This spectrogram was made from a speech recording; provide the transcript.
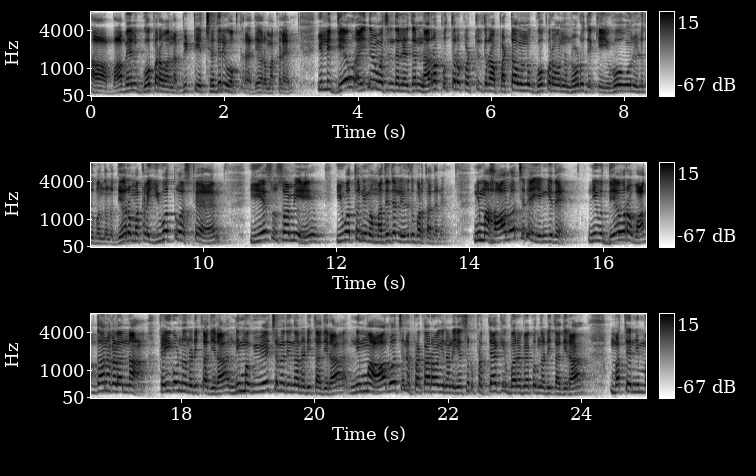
ಆ ಬಾಬೇಲ್ ಗೋಪುರವನ್ನು ಬಿಟ್ಟು ಚದರಿ ಹೋಗ್ತಾರೆ ದೇವರ ಮಕ್ಕಳೇ. ಇಲ್ಲಿ ದೇವರು ಐದನೇ ವಚನದಲ್ಲಿ ಹೇಳ್ತಾರೆ ನರಪುತ್ರರು ಕೊಟ್ಟಿದ್ರು ಆ ಪಟ್ಟವನ್ನು, ಗೋಪುರವನ್ನು ನೋಡೋದಕ್ಕೆ ಯೆಹೋವನು ಇಳಿದು ಬಂದನು. ದೇವರ ಮಕ್ಕಳೇ, ಇವತ್ತು ಅಷ್ಟೇ ಯೇಸು ಸ್ವಾಮಿ, ಇವತ್ತು ನಿಮ್ಮ ಮಧ್ಯದಲ್ಲಿ ಇಳಿದು ಬರ್ತಾ ಇದ್ದಾನೆ. ನಿಮ್ಮ ಆಲೋಚನೆ ಹೆಂಗಿದೆ? ನೀವು ದೇವರ ವಾಗ್ದಾನಗಳನ್ನು ಕೈಗೊಂಡು ನಡೀತಾ ಇದ್ದೀರಾ ನಿಮ್ಮ ವಿವೇಚನದಿಂದ ನಡೀತಾ ಇದ್ದೀರಾ ನಿಮ್ಮ ಆಲೋಚನೆ ಪ್ರಕಾರವಾಗಿ ನನ್ನ ಹೆಸರು ಪ್ರತ್ಯೇಕ ಬರಬೇಕು ಅಂತ ನಡೀತಾ ಇದ್ದೀರಾ ಮತ್ತು ನಿಮ್ಮ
